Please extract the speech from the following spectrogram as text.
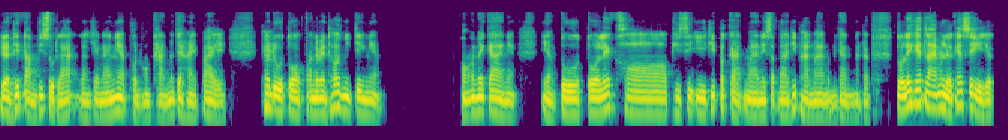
เดือนที่ต่ำที่สุดละหลังจากนั้นเนี่ยผลของฐานมันจะหายไป ถ้าดูตัว fundamental จริงๆเนี่ย ของอเมริกาเนี่ยอย่างตัวตัวเลขคอ PCE ที่ประกาศมาในสัปดาห์ที่ผ่านมาเหมือนกันนะครับ ตัวเลข headline มันเหลือแค่ 4 จาก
